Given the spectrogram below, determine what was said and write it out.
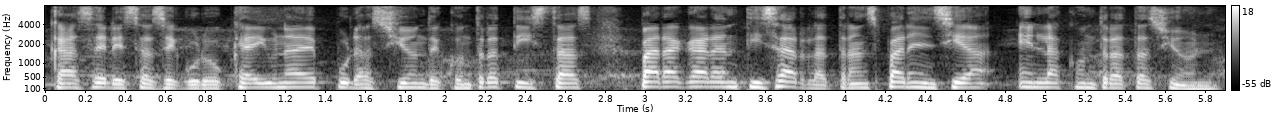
Cáceres aseguró que hay una depuración de contratistas para garantizar la transparencia en la contratación.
